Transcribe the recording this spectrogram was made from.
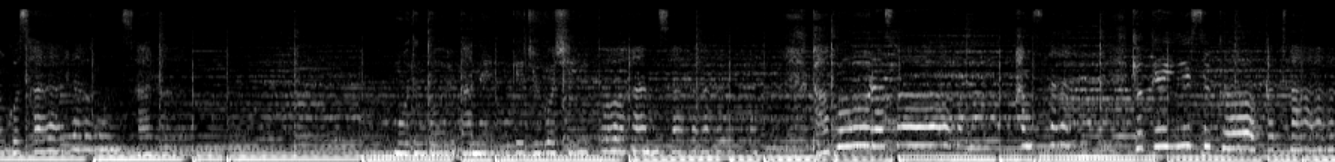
안고 살아온 사람. 모든 걸 다 내게 주고 싶어 한 사람. 바보라서 항상 곁에 있을 것 같아.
